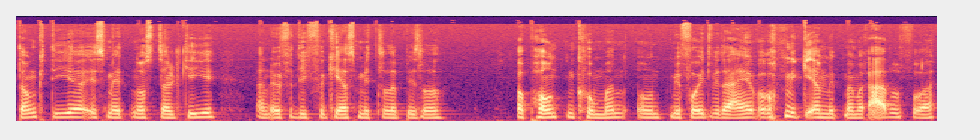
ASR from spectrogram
dank dir ist mit Nostalgie an öffentliche Verkehrsmittel ein bisschen abhanden gekommen und mir fällt wieder ein, warum ich gern mit meinem Radl fahre.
